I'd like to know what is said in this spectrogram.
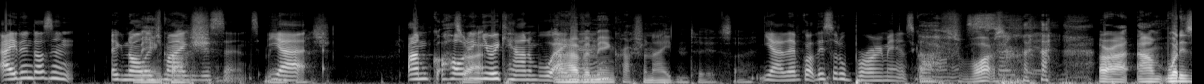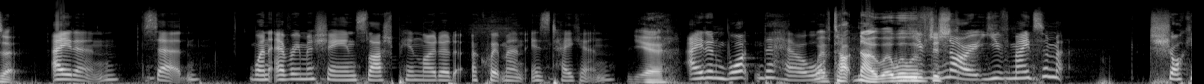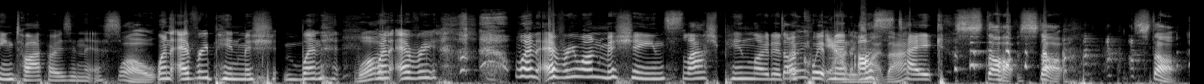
Aiden doesn't acknowledge my existence. Man yeah. I'm c- holding alright. you accountable, Aiden. I have a man crush on Aiden too. So, Yeah, they've got this little bromance going Ah, on. What? so all right. Um, what is it? Aiden said, when every machine slash pin loaded equipment is taken. Yeah, Aiden, what the hell? we've ta- no, we, we've You've- just no, you've made some shocking typos in this. whoa. When every pin machine, when What? when every when everyone machine slash pin loaded Don't equipment him like us take. stop! Stop! Stop!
